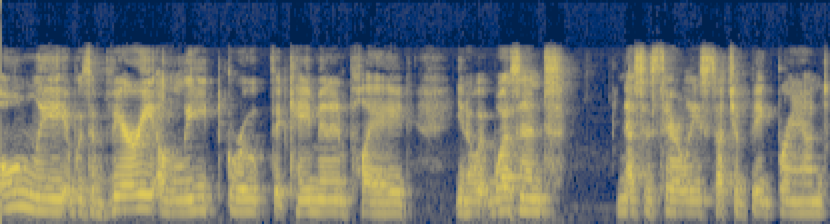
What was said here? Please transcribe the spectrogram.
only it was a very elite group that came in and played. You know, it wasn't necessarily such a big brand.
